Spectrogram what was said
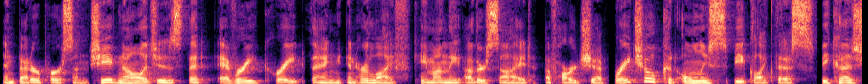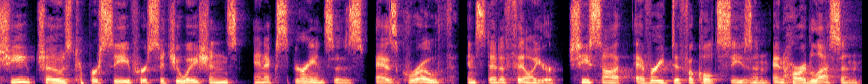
and better person. She acknowledges that every great thing in her life came on the other side of hardship. Rachel could only speak like this because she chose to perceive her situations and experiences as growth instead of failure. She saw every difficult season and hard lesson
